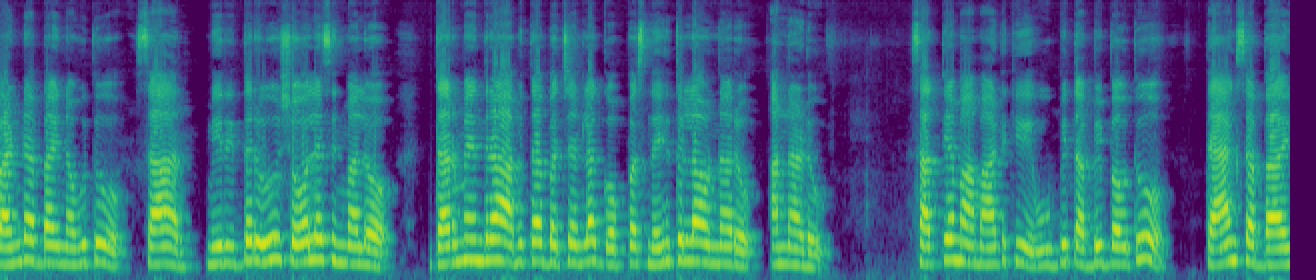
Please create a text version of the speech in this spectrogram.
బండి అబ్బాయి నవ్వుతూ సార్ మీరిద్దరూ షోలే సినిమాలో ధర్మేంద్ర అమితాబ్ బచ్చన్లా గొప్ప స్నేహితుల్లా ఉన్నారు అన్నాడు. సత్యం ఆ మాటకి ఉబ్బి తబ్బిబ్బవుతూ థ్యాంక్స్ అబ్బాయ్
